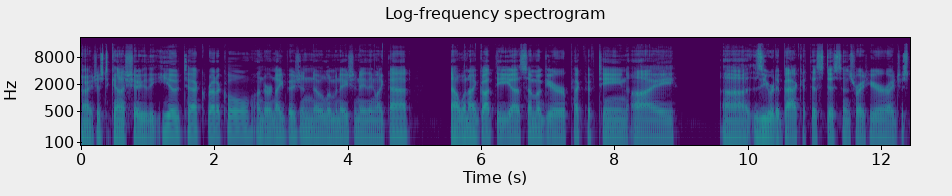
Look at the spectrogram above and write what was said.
All right, just to kind of show you the EOTech reticle under night vision, no illumination, anything like that. Now, when I got the uh, Gear PEQ 15, I uh, zeroed it back at this distance right here. I just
